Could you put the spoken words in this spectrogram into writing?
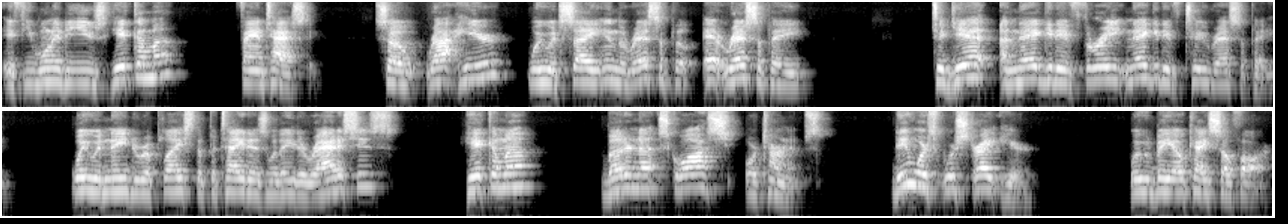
if you wanted to use jicama, fantastic. So right here, we would say in the recipe eh, recipe to get a negative three, negative two recipe, we would need to replace the potatoes with either radishes, jicama, butternut squash, or turnips. Then we're, we're straight here. We would be okay so far.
